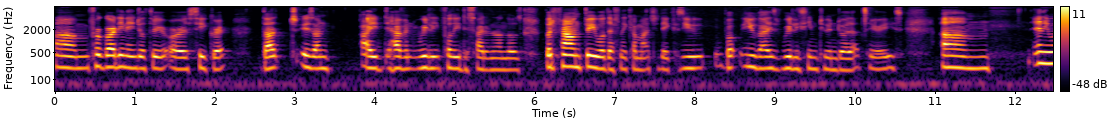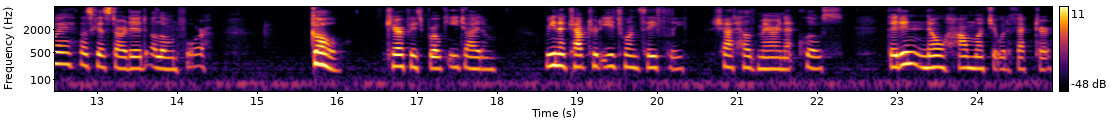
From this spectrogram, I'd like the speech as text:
um, for Guardian Angel three or a secret, that is on. I haven't really fully decided on those, but Found three will definitely come out today because you, but you guys really seem to enjoy that series. Um, anyway, let's get started. Alone four. Go. Carapace broke each item. Rena captured each one safely. Chat held Marinette close. They didn't know how much it would affect her.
